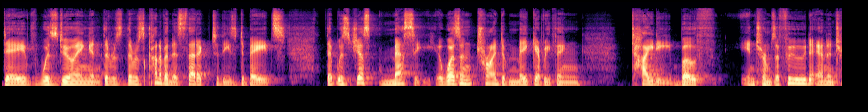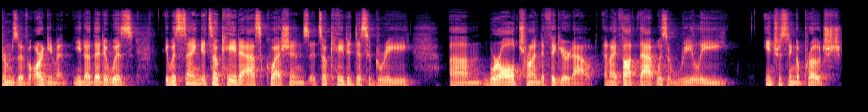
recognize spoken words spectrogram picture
Dave was doing, and there was there was kind of an aesthetic to these debates that was just messy. It wasn't trying to make everything tidy, both in terms of food and in terms of argument. You know that it was it was saying it's okay to ask questions, it's okay to disagree. Um, we're all trying to figure it out, and I thought that was a really interesting approach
